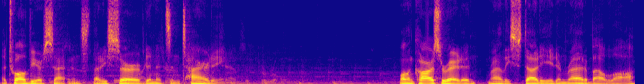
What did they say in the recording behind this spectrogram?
a 12 year sentence that he served in its entirety. While incarcerated, Reilly studied and read about law.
